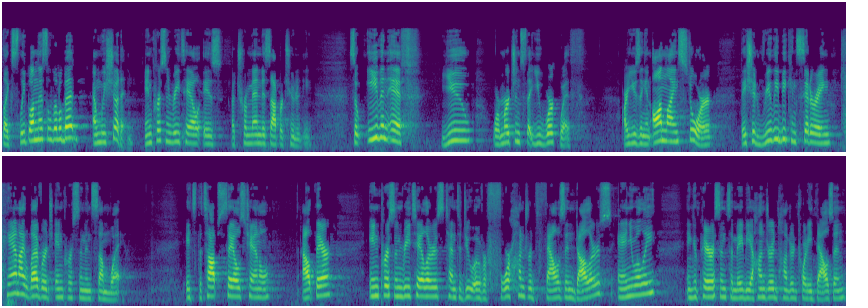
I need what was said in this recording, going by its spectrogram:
like sleep on this a little bit, and we shouldn't. In-person retail is a tremendous opportunity. So even if you or merchants that you work with are using an online store, they should really be considering, can I leverage in-person in some way? It's the top sales channel out there. In-person retailers tend to do over $400,000 annually in comparison to maybe 100, 120,000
